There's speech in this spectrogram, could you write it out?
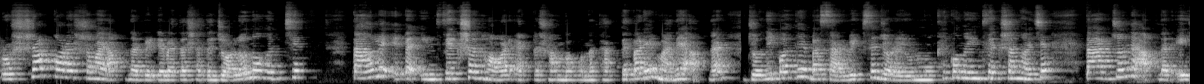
প্রস্রাব করার সময় আপনার পেটে ব্যথার সাথে জ্বলনও হচ্ছে তাহলে এটা ইনফেকশন হওয়ার একটা সম্ভাবনা থাকতে পারে মানে আপনার যোনিপথে বা সার্ভিক্সে জরায়ুর মুখে কোনো ইনফেকশন হয়েছে, তার জন্য আপনার এই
